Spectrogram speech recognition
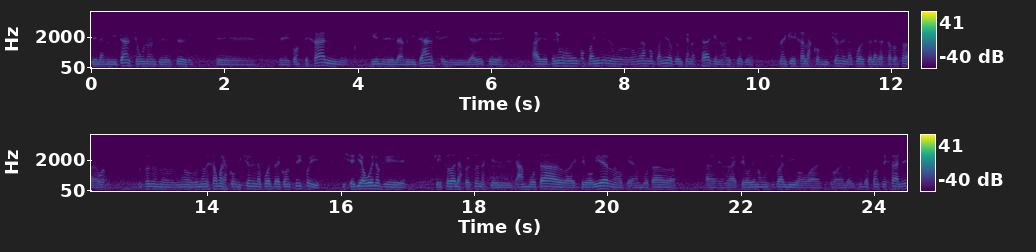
de, la militancia, uno antes de ser eh, eh, concejal viene de la militancia y, a veces tenemos un compañero, un gran compañero que hoy ya no está, que nos decía que no hay que dejar las convicciones en la puerta de la Casa Rosada. Bueno, nosotros no, dejamos las convicciones en la puerta del Consejo y, sería bueno que, todas las personas que han votado a este gobierno o que han votado a, este gobierno municipal, digo, o a, los distintos concejales,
